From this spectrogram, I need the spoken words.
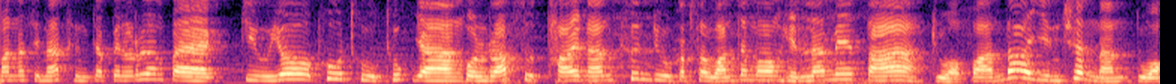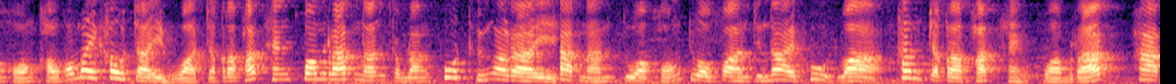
มันนะสินะถึงจะเป็นเรื่องแปลก จิวโย่พูดถูกทุกอย่าง ผลลัพธ์สุดท้ายนั้นขึ้นอยู่กับสวรรค์จะมองเห็นและเมตตา จั่วฟานได้ยินเช่นนั้น ตัวของเขาก็ไม่เข้าใจว่าจักรพรรดิแห่งความรักนั้นกำลังพูดถึงอะไรจากนั้นตัวของจัวฟานจึงได้พูดว่าท่านจักรพรรดิแห่งความรัก หาก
